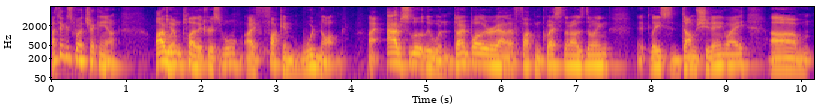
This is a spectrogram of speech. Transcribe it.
I think it's worth checking out. I wouldn't play the Crucible. I fucking would not. I absolutely wouldn't. Don't bother about that fucking quest that I was doing. It leads to dumb shit anyway. Um,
